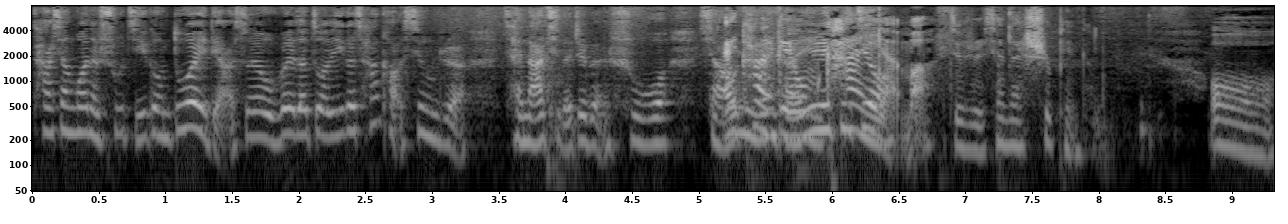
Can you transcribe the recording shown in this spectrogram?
它相关的书籍更多一点，所以我为了做一个参考性质，才拿起了这本书，想要看一看。因为毕竟嘛，就是现在视频。哦，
